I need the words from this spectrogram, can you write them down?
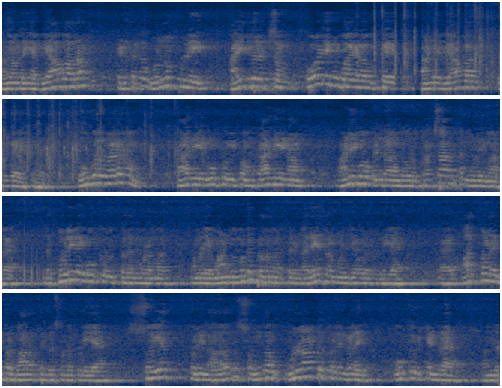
அதனுடைய வியாபாரம் கிட்டத்தட்ட ஒண்ணு புள்ளி ஐந்து லட்சம் கோடி ரூபாய் அளவுக்கு அந்த வியாபாரம் இருக்கிறது ஒவ்வொரு வருடமும் காதியை ஊக்குவிப்போம் காதியை நாம் அணிவோம் என்ற அந்த ஒரு பிரச்சாரத்தின் மூலியமாக இந்த தொழிலை ஊக்குவிப்பதன் மூலமாக நம்முடைய மாண்புமிகு பிரதமர் திரு நரேந்திர மோடி அவர்களுடைய ஆத்ம நிர்பர் பாரத் என்று சொல்லக்கூடிய சுய தொழில் அதாவது சொந்த உள்நாட்டு தொழில்களை ஊக்குவிக்கின்ற அந்த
